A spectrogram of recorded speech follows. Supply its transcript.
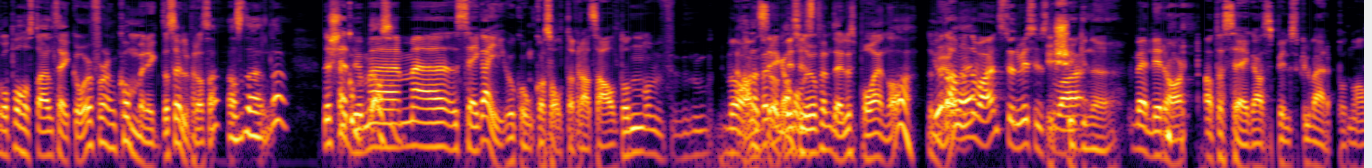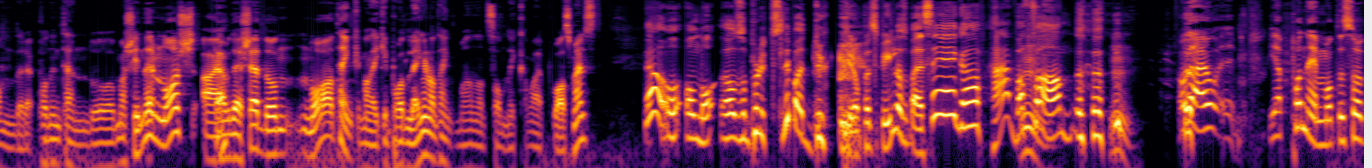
gå på hostile takeover, for de kommer ikke til å selge fra seg. Altså, det, det. det skjedde jo med, altså- med Sega gikk jo konk og solgte fra seg alt. Og den, Ja, men Sega holder jo fremdeles på ennå, da. Jo da, men det var en stund vi syntes det var skyggene. veldig rart at Sega-spill skulle være på noe andre På Nintendo-maskiner. Men nå er jo det skjedd, og nå tenker man ikke på det lenger. Nå tenker man at Sonic kan være på hva som helst. Ja, og, og, nå, og så plutselig bare dukker opp et spill, og så bare Sega! Hæ, hva Mm. faen? Og det er jo ja, På en måte så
